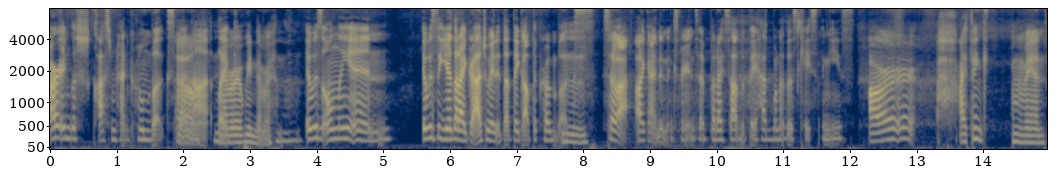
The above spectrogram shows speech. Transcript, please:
our English classroom had Chromebooks, but Oh, not like never. we never. had that. it was only in. It was the year that I graduated that they got the Chromebooks, Mm. so I, like I didn't experience it, but I saw that they had one of those case thingies. Our, I think, oh, man,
